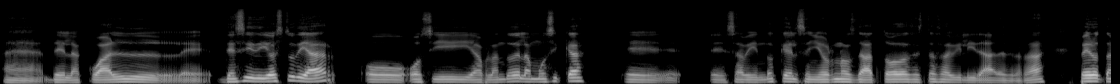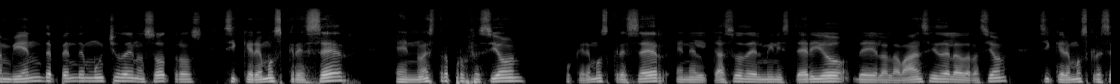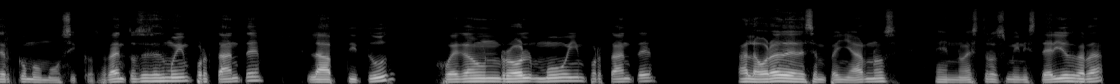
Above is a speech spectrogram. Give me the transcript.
eh, de la cual eh, decidió estudiar o, si hablando de la música, eh, sabiendo que el Señor nos da todas estas habilidades, ¿verdad? Pero también depende mucho de nosotros si queremos crecer en nuestra profesión o queremos crecer en el caso del ministerio de la alabanza y de la adoración, si queremos crecer como músicos, ¿verdad? Entonces es muy importante, la aptitud juega un rol muy importante a la hora de desempeñarnos en nuestros ministerios, ¿verdad?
